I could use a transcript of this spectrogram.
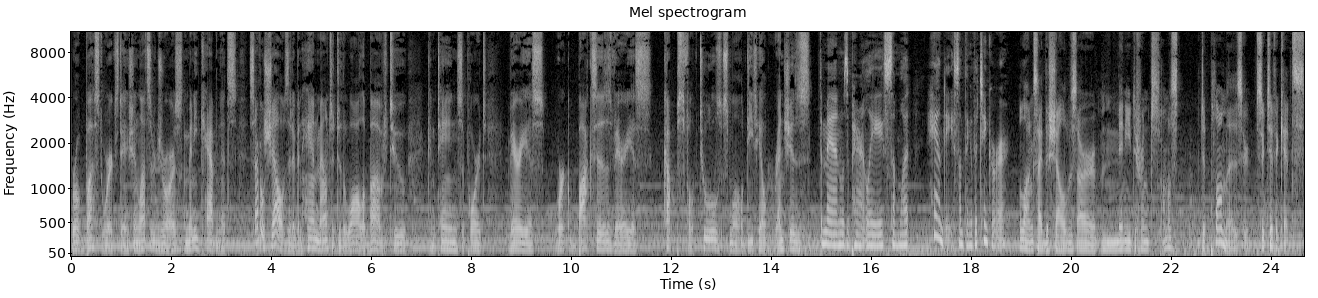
robust workstation, lots of drawers, many cabinets, several shelves that have been hand mounted to the wall above to contain, support various work boxes, various cups full of tools, small detailed wrenches. The man was apparently somewhat handy, something of a tinkerer. Alongside the shelves are many different, almost diplomas or certificates,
